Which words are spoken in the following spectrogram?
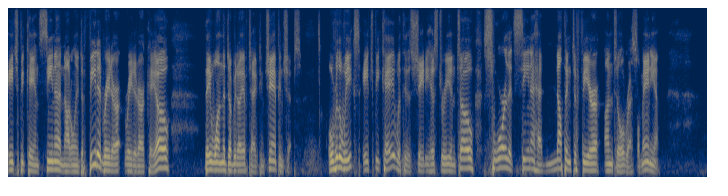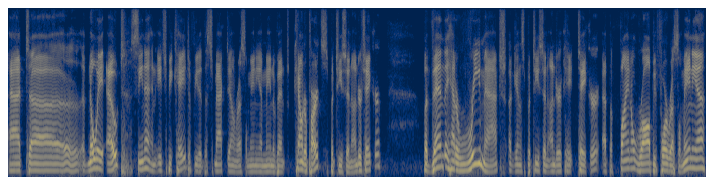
HBK and Cena not only defeated rated, rated RKO, they won the WWF Tag Team Championships. Over the weeks, HBK, with his shady history in tow, swore that Cena had nothing to fear until WrestleMania. At, uh, No Way Out, Cena and HBK defeated the SmackDown WrestleMania main event counterparts, Batista and Undertaker. But then they had a rematch against Batista and Undertaker at the final Raw before WrestleMania.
